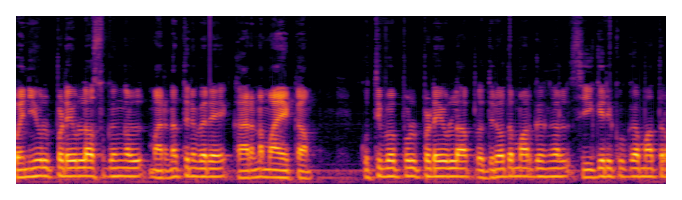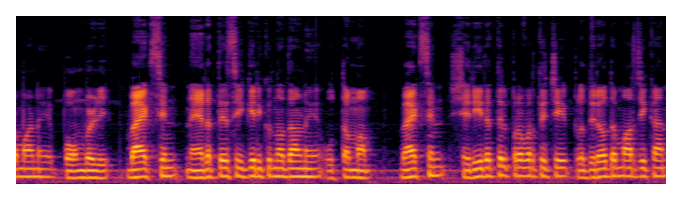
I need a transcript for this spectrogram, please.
പനിയുൾപ്പെടെയുള്ള അസുഖങ്ങൾ മരണത്തിന് വരെ കാരണമായേക്കാം. കുത്തിവയ്പ് ഉൾപ്പെടെയുള്ള പ്രതിരോധ മാർഗങ്ങൾ സ്വീകരിക്കുക മാത്രമാണ് പോംവഴി വാക്സിൻ നേരത്തെ സ്വീകരിക്കുന്നതാണ് ഉത്തമം. വാക്സിൻ ശരീരത്തിൽ പ്രവർത്തിച്ച് പ്രതിരോധം ആർജിക്കാൻ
